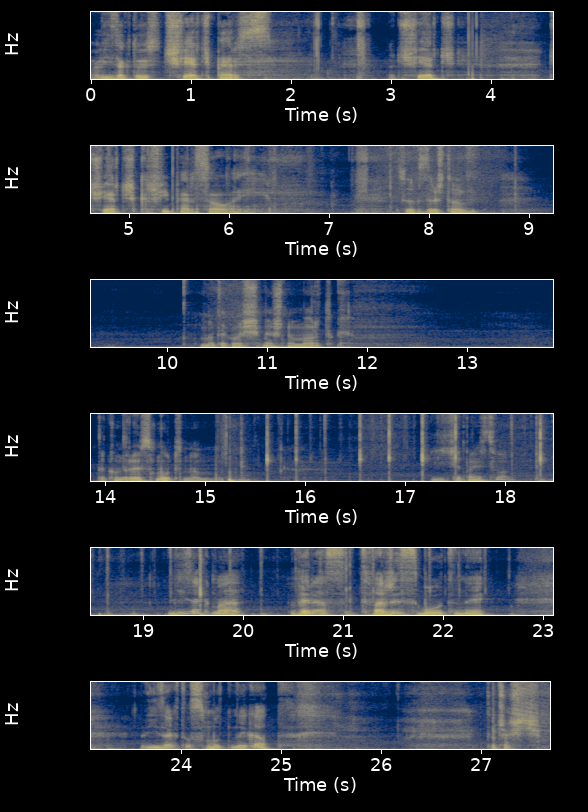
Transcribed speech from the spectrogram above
Lizak to jest ćwierć pers. No, Ćwierć, ćwierć krwi persowej. Co zresztą ma taką śmieszną mordkę. Taką trochę smutną. Widzicie Państwo? Lizak ma wyraz twarzy smutny. Lizak to smutny kat. To cześć.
